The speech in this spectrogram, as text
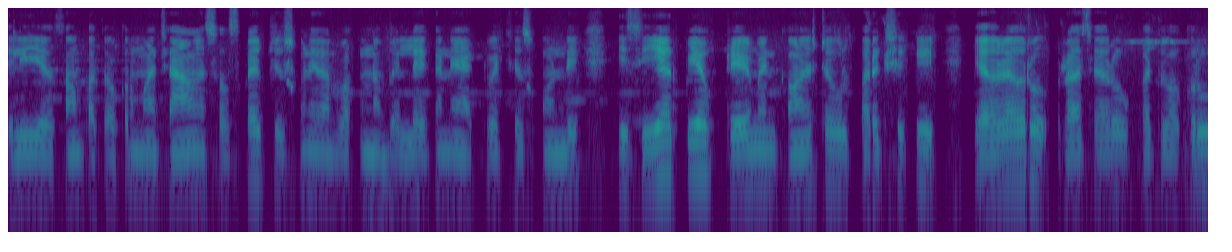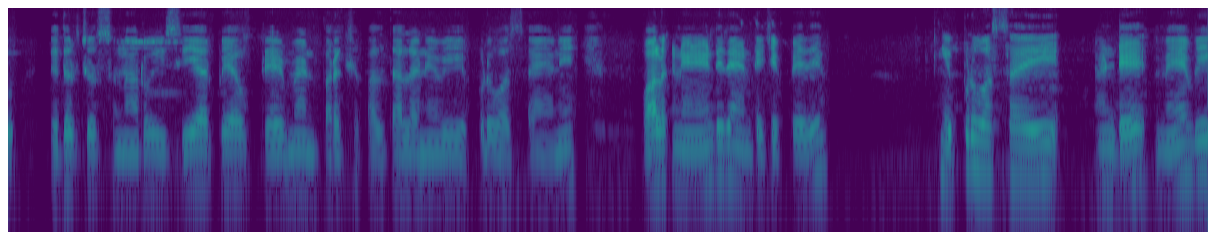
తెలియజేస్తాం. ప్రతి ఒక్కరు మా ఛానల్ని సబ్స్క్రైబ్ చేసుకుని దాని పక్కన బెల్ ఐకాన్ని యాక్టివేట్ చేసుకోండి. ఈ సిఆర్పిఎఫ్ ట్రీట్మెంట్ కానిస్టేబుల్ పరీక్షకి ఎవరెవరు రాశారు ప్రతి ఒక్కరు ఎదురు చూస్తున్నారు. ఈ సిఆర్పిఎఫ్ ట్రీట్మెంట్ పరీక్ష ఫలితాలు అనేవి ఎప్పుడు వస్తాయని వాళ్ళకి నేను ఏంటిది అంటే చెప్పేది? ఎప్పుడు వస్తాయి అంటే మేబీ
